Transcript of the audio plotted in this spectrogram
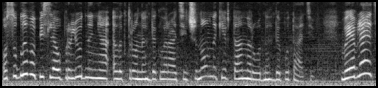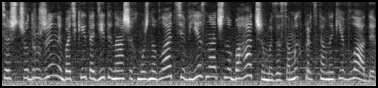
особливо після оприлюднення електронних декларацій чиновників та народних депутатів. Виявляється, що дружини, батьки та діти наших можновладців є значно багатшими за самих представників влади.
